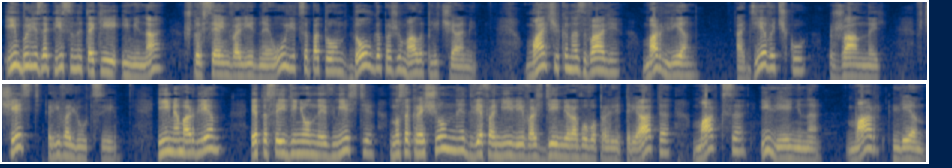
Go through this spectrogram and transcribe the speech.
им были записаны такие имена, что вся инвалидная улица потом долго пожимала плечами. Мальчика назвали Марлен, а девочку — Жанной, в честь революции. Имя Марлен — это соединенные вместе, но сокращенные две фамилии вождей мирового пролетариата Маркса и Ленина — Марлен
